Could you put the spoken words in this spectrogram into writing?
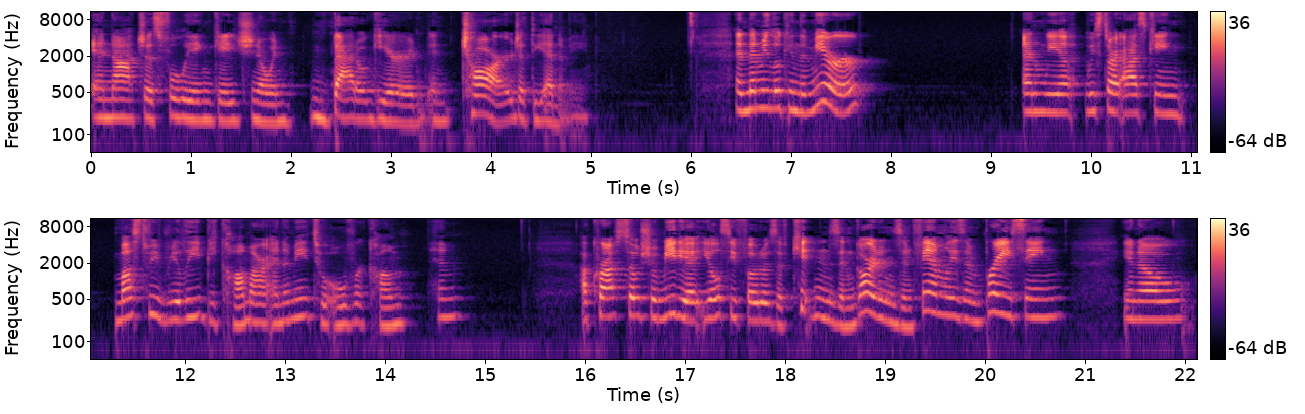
and not just fully engage, you know, in battle gear and, and charge at the enemy. And then we look in the mirror and we uh, we start asking, must we really become our enemy to overcome him? Across social media, you'll see photos of kittens and gardens and families embracing, you know,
